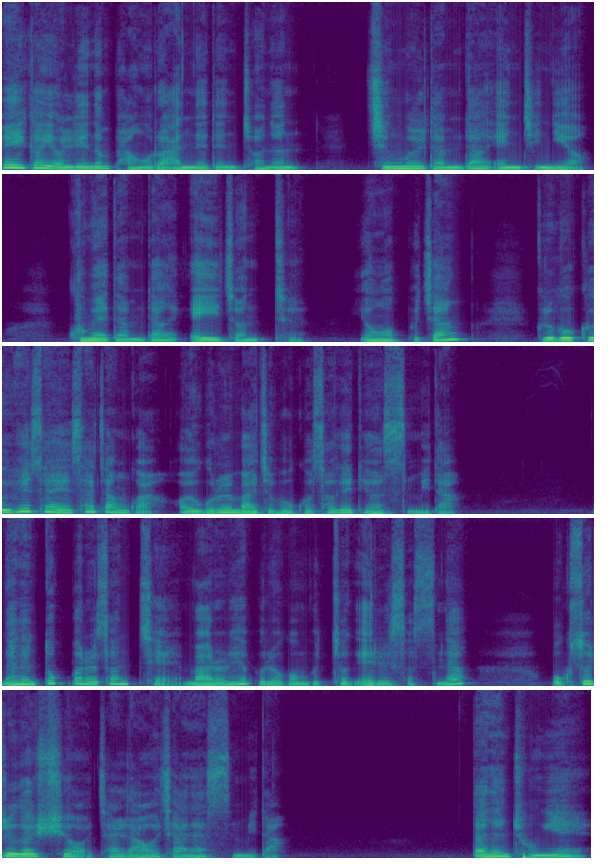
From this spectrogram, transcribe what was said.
회의가 열리는 방으로 안내된 저는 직물 담당 엔지니어, 구매 담당 에이전트, 영업부장, 그리고 그 회사의 사장과 얼굴을 마주보고 서게 되었습니다. 나는 똑바로 선 채 말을 해보려고 무척 애를 썼으나 목소리가 쉬어 잘 나오지 않았습니다. 나는 종이에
